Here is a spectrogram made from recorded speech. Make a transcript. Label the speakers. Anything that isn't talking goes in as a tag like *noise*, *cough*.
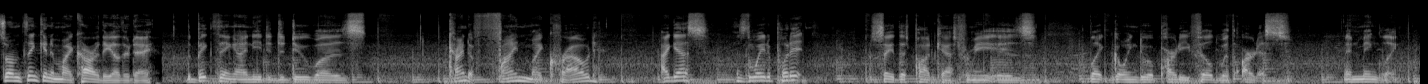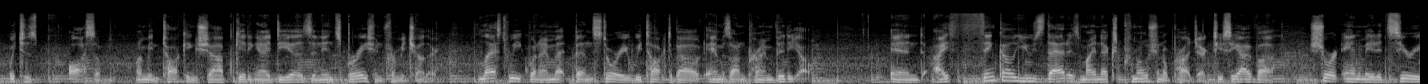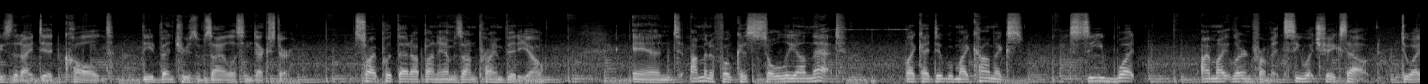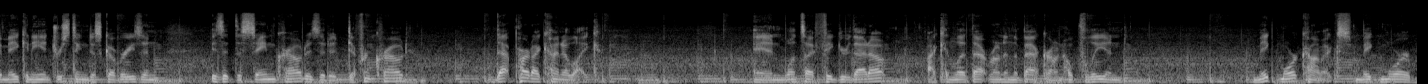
Speaker 1: So I'm thinking in my car the other day, the big thing I needed to do was kind of find my crowd, I guess, is the way to put it. Say this podcast for me is like going to a party filled with artists and mingling, which is awesome. I mean, talking shop, getting ideas and inspiration from each other. Last week when I met Ben Story, we talked about Amazon Prime Video. And I think I'll use that as my next promotional project. You see, I have a short animated series that I did called The Adventures of Xylus and Dexter. So I put that up on Amazon Prime Video, and I'm going to focus solely on that. Like I did with my comics, see what I might learn from it, see what shakes out. Do I make any interesting discoveries? And is it the same crowd? Is it a different crowd? That part I kind of like. And once I figure that out, I can let that run in the background, hopefully, and make more comics, make more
